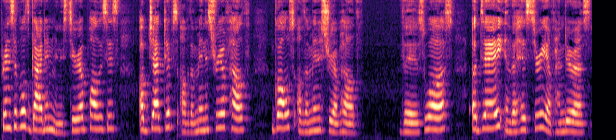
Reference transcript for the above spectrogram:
Principles guiding ministerial policies, objectives of the Ministry of Health, goals of the Ministry of Health. This was a day in the history of Honduras.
